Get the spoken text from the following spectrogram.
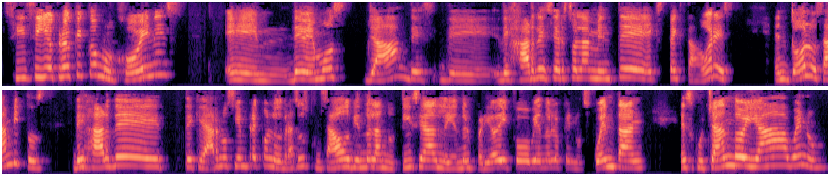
Sí, sí, yo creo que como jóvenes em, debemos ya de, dejar de ser solamente espectadores en todos los ámbitos, dejar de, quedarnos siempre con los brazos cruzados viendo las noticias, leyendo el periódico, viendo lo que nos cuentan, escuchando y ya, bueno,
